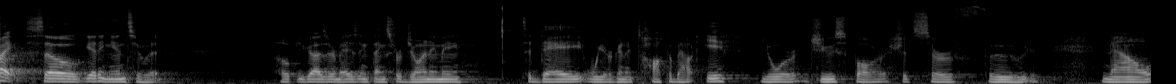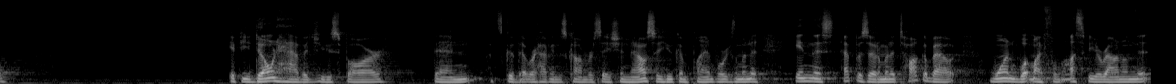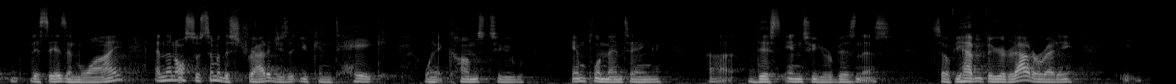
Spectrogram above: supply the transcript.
Right, so getting into it. Hope you guys are amazing. Thanks for joining me. Today, we are going to talk about if your juice bar should serve food. Now, if you don't have a juice bar, then it's good that we're having this conversation now so you can plan for it. Because I'm going to, in this episode, I'm going to talk about one, what my philosophy around on this is and why, and then also some of the strategies that you can take when it comes to implementing uh, this into your business. So if you haven't figured it out already,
